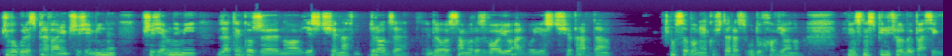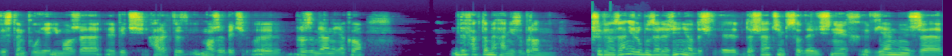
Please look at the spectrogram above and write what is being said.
czy w ogóle sprawami przyziemnymi, przyziemnymi dlatego że no, jest się na drodze do samorozwoju, albo jest się, prawda, osobą jakoś teraz uduchowioną. Więc ten spiritual bypassing występuje i może być charakter, może być e, rozumiany jako de facto mechanizm obronny. Przywiązanie lub uzależnienie od doświadczeń psychodelicznych wiemy, że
